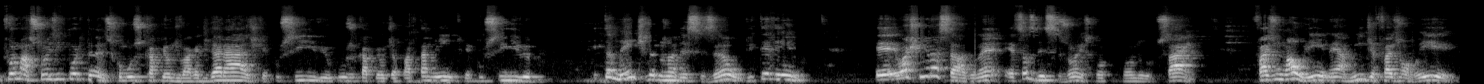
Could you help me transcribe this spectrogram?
informações importantes, como o uso capião de vaga de garagem, que é possível, uso capião de apartamento, que é possível. E também tivemos uma decisão de terreno. É, eu acho engraçado, né? Essas decisões, quando saem, faz um AUE, né? A mídia faz um AUE.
